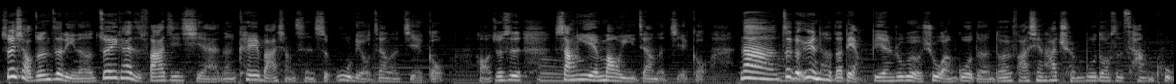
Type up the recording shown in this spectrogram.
所以小樽这里呢，最一开始发迹起来呢，可以把它想成是物流这样的结构。好，就是商业贸易这样的结构。那这个运河的两边，如果有去玩过的人，都会发现它全部都是仓库。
